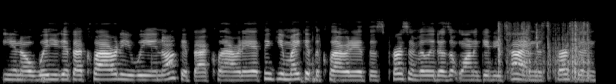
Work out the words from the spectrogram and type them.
you know, where you get that clarity, where you not get that clarity. I think you might get the clarity that this person really doesn't want to give you time. This person,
